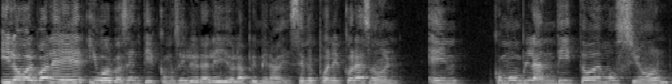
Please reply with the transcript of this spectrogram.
Y lo vuelvo a leer y vuelvo a sentir como si lo hubiera leído la primera vez. Se me pone el corazón en como blandito de emoción,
